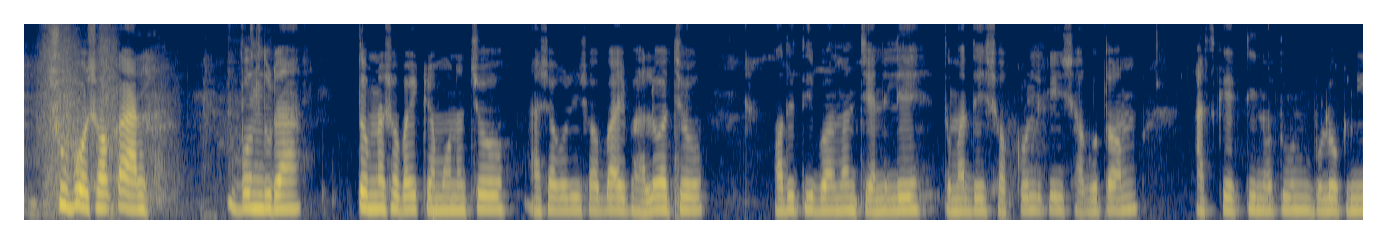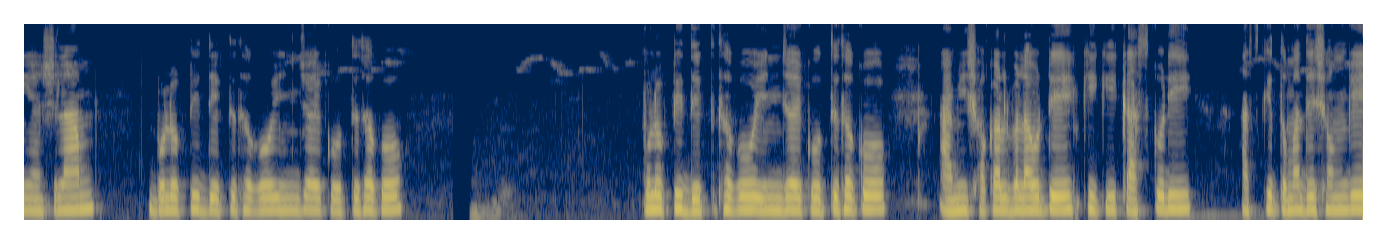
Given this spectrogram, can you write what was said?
শুভ সকাল, বন্ধুরা। তোমরা সবাই কেমন আছো? আশা করি সবাই ভালো আছো। অদিতি বর্মান চ্যানেলে তোমাদের সকলকেই স্বাগতম। আজকে একটি নতুন ব্লগ নিয়ে আসলাম। ব্লগটি দেখতে থাকো এনজয় করতে থাকো। ব্লগটি দেখতে থাকো এনজয় করতে থাকো। আমি সকালবেলা উঠে কি কি কাজ করি, আজকে তোমাদের সঙ্গে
